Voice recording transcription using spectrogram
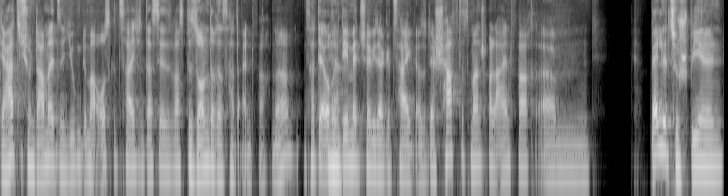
der hat sich schon damals in der Jugend immer ausgezeichnet, dass er was Besonderes hat einfach. Ne? Das hat er auch Ja. in dem Match ja wieder gezeigt. Also der schafft es manchmal einfach, ähm, Bälle zu spielen.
